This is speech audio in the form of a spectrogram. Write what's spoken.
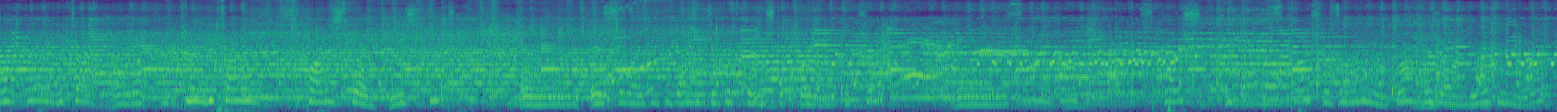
bugün bir tane bugün bir tane sipariş vermiştik. Eee SYD'den bir ceket koymuştuk bayramlık için. Sonra da sipariş, sipariş hazırlanıyordu. Ne zaman gelir bilmiyorum.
